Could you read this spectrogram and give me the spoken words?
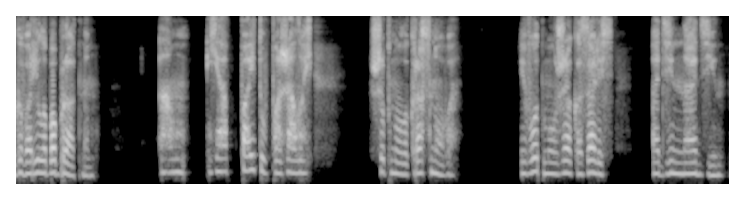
говорил об обратном. «Эм, «Я пойду, пожалуй», — шепнула Краснова. И вот мы уже оказались один на один.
